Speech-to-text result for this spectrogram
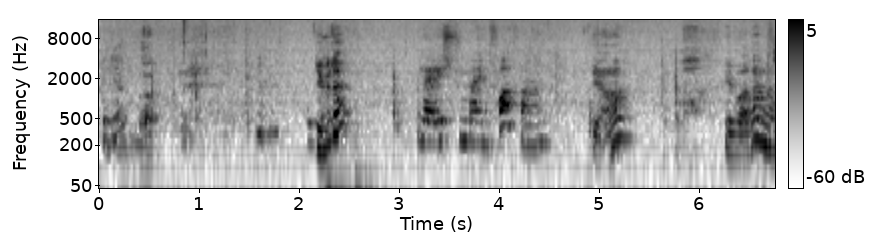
Bitte? Wie bitte? Beleidigst du meine Vorfahren? Ja. Wie war danach?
